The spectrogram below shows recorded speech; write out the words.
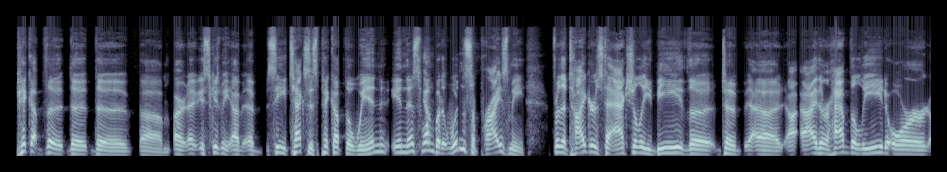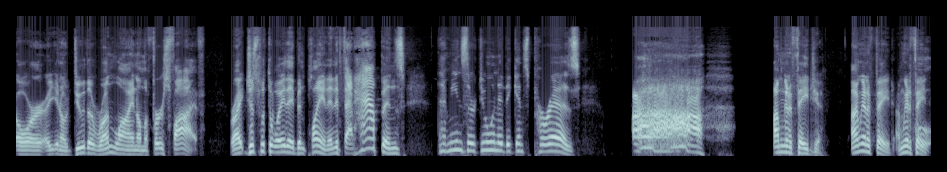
pick up the the the um or uh, excuse me, uh, uh, see Texas pick up the win in this one, but it wouldn't surprise me for the Tigers to actually be the to uh, either have the lead or or you know do the run line on the first five, right? Just with the way they've been playing, and if that happens, that means they're doing it against Perez. Ah, I'm gonna fade you. I'm gonna fade. I'm gonna fade. Oh.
